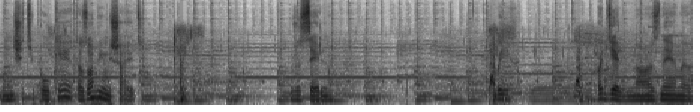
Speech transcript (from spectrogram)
Мені ще ті пауки та зомбі мішають. Дуже сильно. Треба їх подільно з ними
